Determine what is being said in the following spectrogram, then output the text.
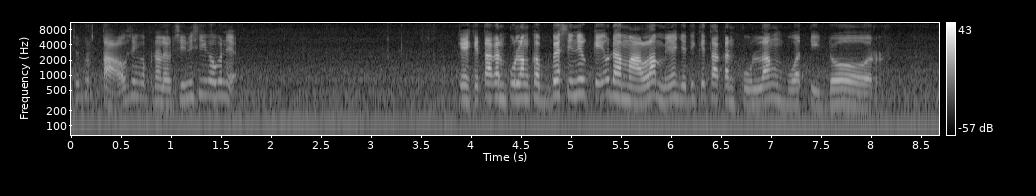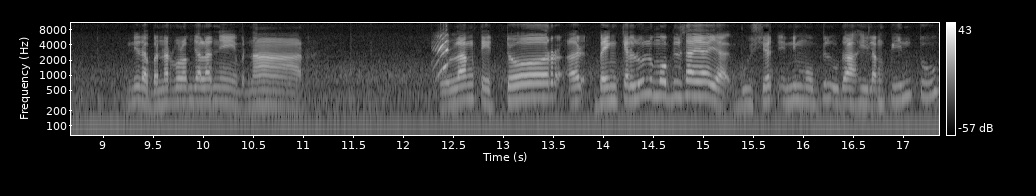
saya baru tahu sih nggak pernah lewat sini sih kawan ya. Oke, kita akan pulang ke base ini kayaknya udah malam ya, jadi kita akan pulang buat tidur. Ini udah benar belum jalan nih, benar. Pulang tidur, eh, bengkel dulu mobil saya ya. Buset, ini mobil udah hilang pintu.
